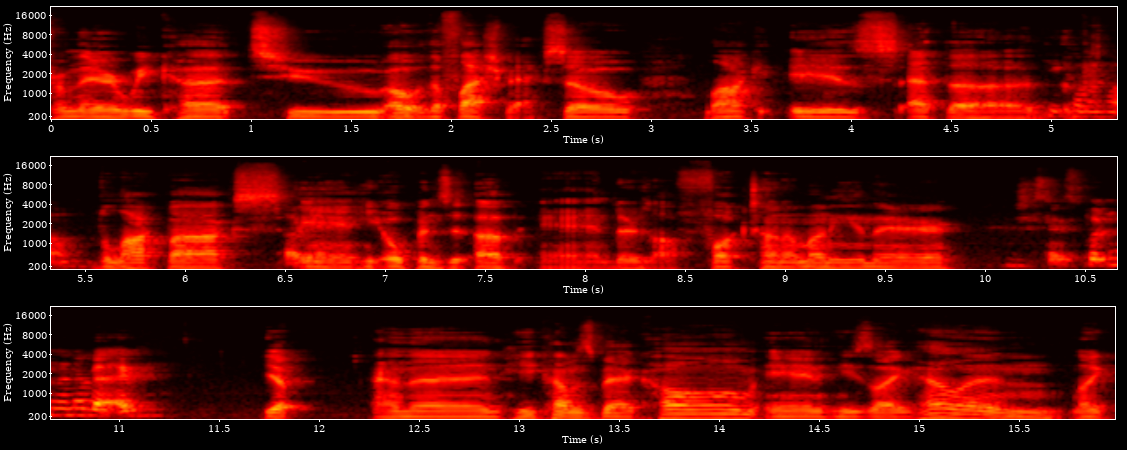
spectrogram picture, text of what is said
from there we cut to oh the flashback. So Locke is at the He coming home. the lockbox Okay. and he opens it up and there's a fuck ton of money in there. He just starts putting it in a bag. Yep. And then he comes back home and he's like, Helen, like,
